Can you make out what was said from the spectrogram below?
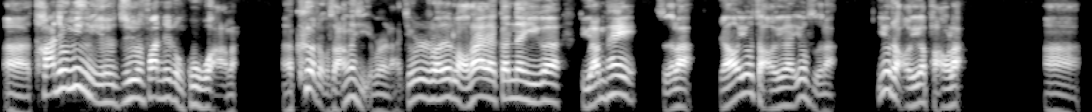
啊，他就命里就是犯这种孤寡嘛，啊，克走三个媳妇儿了，就是说这老太太跟他一个原配死了，然后又找一个又死了，又找一个跑了，啊，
